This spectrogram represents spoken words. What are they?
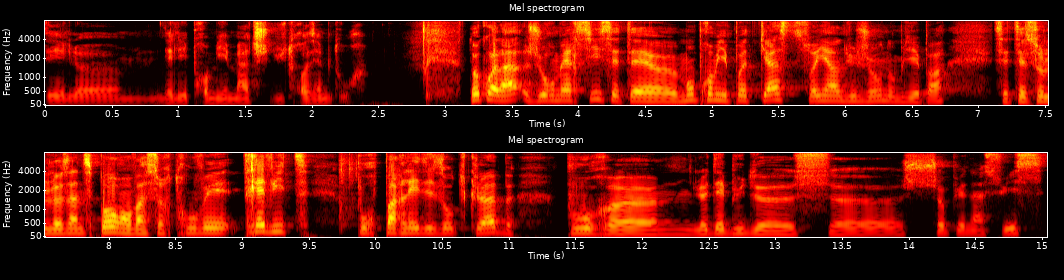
dès, dès, les premiers matchs du troisième tour. Donc voilà, je vous remercie. C'était euh, mon premier podcast. Soyez indulgents, n'oubliez pas. C'était sur le Lausanne Sport. On va se retrouver très vite pour parler des autres clubs pour euh, le début de ce championnat suisse.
